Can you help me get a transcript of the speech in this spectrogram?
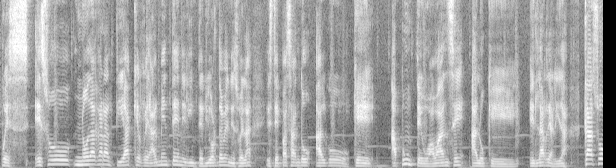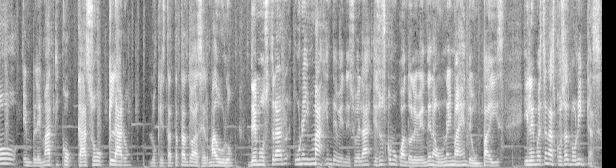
pues eso no da garantía que realmente en el interior de Venezuela esté pasando algo que apunte o avance a lo que es la realidad. Caso emblemático, caso claro lo que está tratando de hacer Maduro, demostrar una imagen de Venezuela, eso es como cuando le venden a una imagen de un país y le muestran las cosas bonitas.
